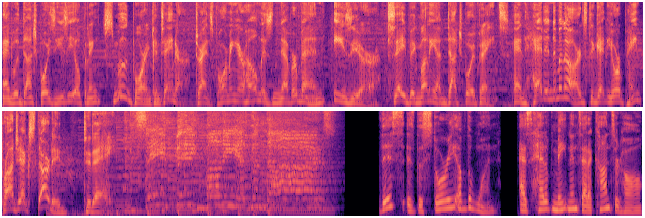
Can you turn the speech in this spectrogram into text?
And with Dutch Boy's easy opening, smooth pouring container, transforming your home has never been easier. Save big money on Dutch Boy paints and head into Menards to get your paint project started today. Save big money at Menards. This is the story of the one. As head of maintenance at a concert hall,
